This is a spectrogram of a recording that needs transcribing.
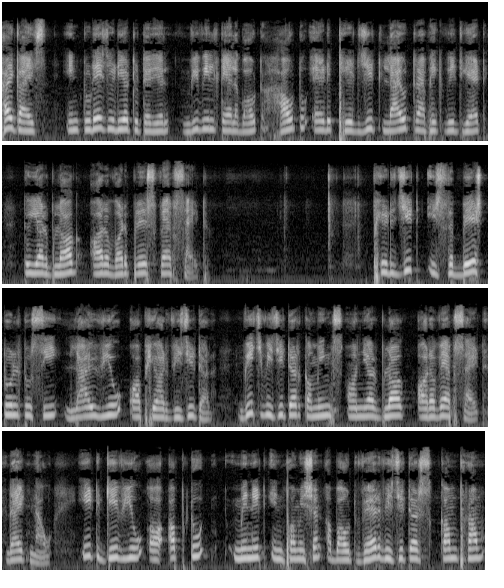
Hi guys, in today's video tutorial we will tell about how to add Feedjit live traffic widget to your blog or WordPress website. Feedjit is the best tool to see live view of your visitor. Which visitor comes on your blog or a website right now. It gives you a up to minute information about where visitors come from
